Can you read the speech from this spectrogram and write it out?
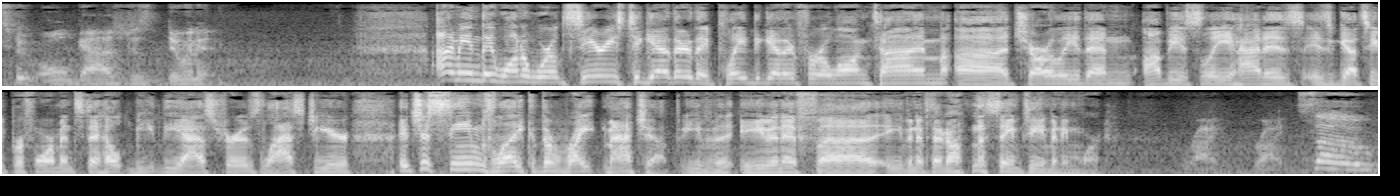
Two old guys just doing it. I mean, they won a World Series together. They played together for a long time. Uh, Charlie then obviously had his his gutsy performance to help beat the Astros last year. It just seems like the right matchup, even even if uh, even if they're not on the same team anymore. Right, right. So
